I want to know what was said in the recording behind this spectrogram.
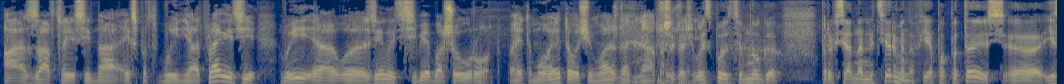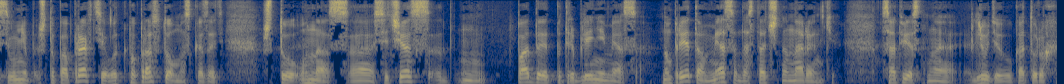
а завтра, если на экспорт вы не отправите, вы сделаете себе большой урон. Поэтому это очень важно для обсуждения. Маша, вы используете много профессиональных терминов. Я попытаюсь, если вы мне что поправьте, вот по-простому сказать, что у нас сейчас падает потребление мяса. Но при этом мясо достаточно на рынке. Соответственно, люди, у которых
